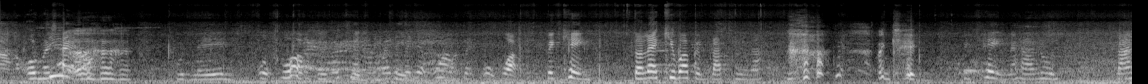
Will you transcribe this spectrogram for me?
าดๆโอ้ยไม่ใช่เหรอพูดเล่นอ้วกอ้วกคือไม่เข่งไม่ได้ไม่ได้อ้วกเป็นอ้วกเป็นเข่ง ตอนแรกคิดว่าเป็นปลาทูนะำเป็นเข่ง เป็นเข่งนะคะนู่นร้าน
